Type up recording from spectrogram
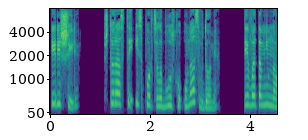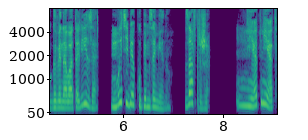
и решили, что раз ты испортила блузку у нас в доме, и в этом немного виновата Лиза, мы тебе купим замену. Завтра же». «Нет-нет»,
